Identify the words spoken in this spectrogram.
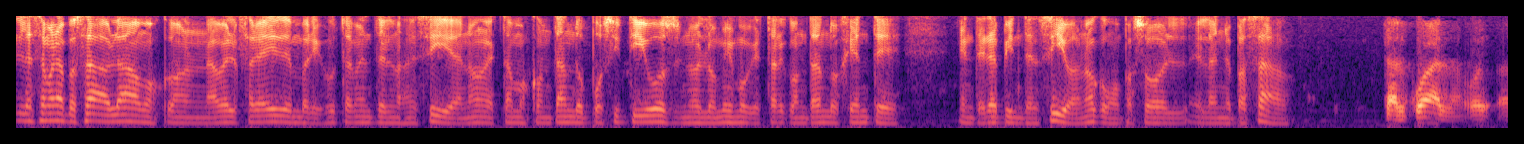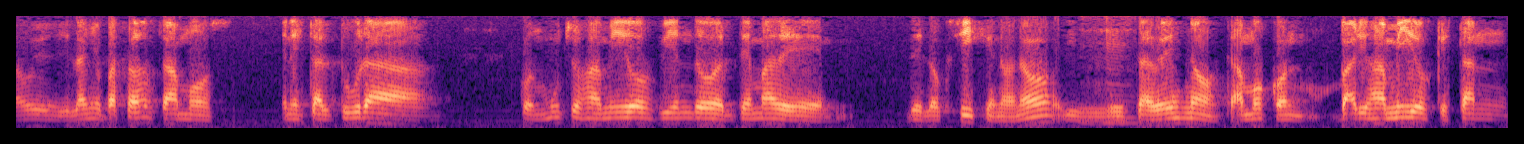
la semana pasada hablábamos con Abel Freidenberg y justamente él nos decía, ¿no? Estamos contando positivos, no es lo mismo que estar contando gente en terapia intensiva, ¿no? Como pasó el, año pasado. Tal cual, el año pasado estábamos en esta altura con muchos amigos viendo el tema de, del oxígeno, ¿no? Y esta vez no, estamos con varios amigos que están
